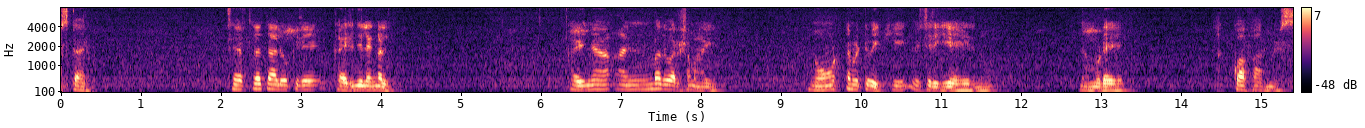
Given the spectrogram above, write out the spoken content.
നമസ്കാരം. ചേർത്തല താലൂക്കിലെ കരിനിലങ്ങൾ കഴിഞ്ഞ അൻപത് വർഷമായി നോട്ടമിട്ട് വെക്കി വെച്ചിരിക്കുകയായിരുന്നു നമ്മുടെ അക്വാ ഫാർമേഴ്സ്.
